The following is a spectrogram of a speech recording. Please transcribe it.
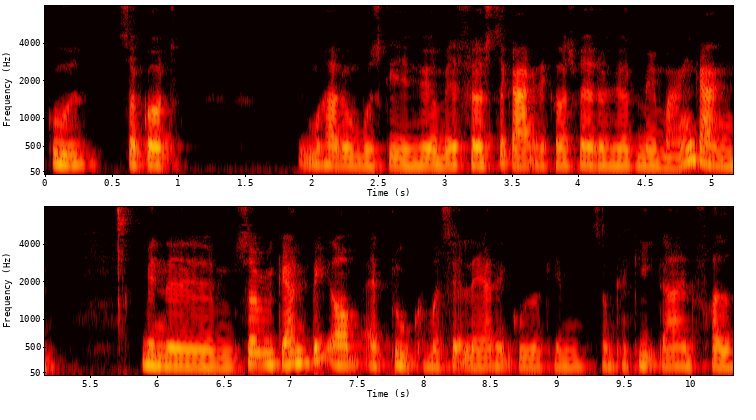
Gud så godt, nu har du måske hørt med første gang, det kan også være, at du har hørt med mange gange, men øh, så vil vi gerne bede om, at du kommer til at lære den Gud at kende, som kan give dig en fred,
